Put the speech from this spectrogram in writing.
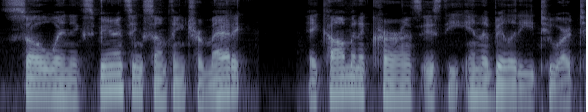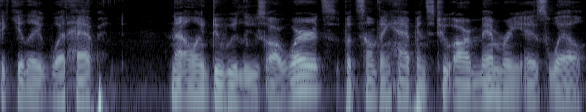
So, when experiencing something traumatic, a common occurrence is the inability to articulate what happened. Not only do we lose our words, but something happens to our memory as well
